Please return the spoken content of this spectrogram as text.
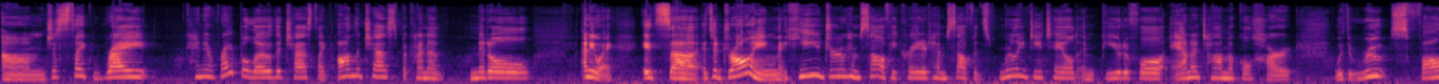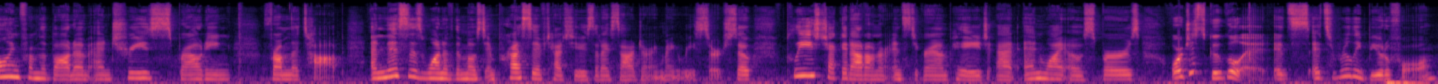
um, just like right, kind of right below the chest, like on the chest, but kind of middle Anyway, it's uh, it's a drawing that he drew himself. He created himself. It's really detailed and beautiful anatomical heart with roots falling from the bottom and trees sprouting from the top. And this is one of the most impressive tattoos that I saw during my research. So please check it out on our Instagram page at NYO Spurs or just Google it. It's it's really beautiful.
